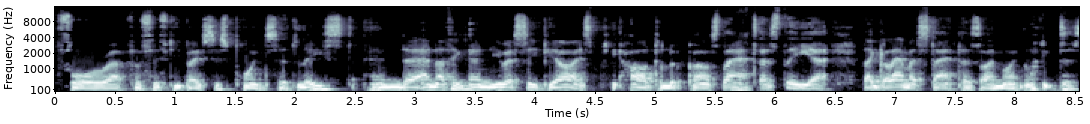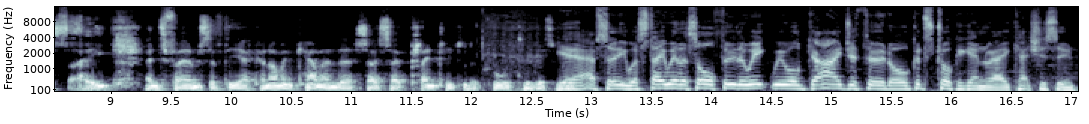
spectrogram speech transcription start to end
for uh, for 50 basis points at least. And uh, and I think and US CPI is pretty hard to look past that as the uh, the glamour stat, as I might like to say, in terms of the economic calendar. So so plenty to look forward to this yeah, week. Yeah, absolutely. Well, stay with us all through the week. We will guide you through it all. Good to talk again, Ray. Catch you soon.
